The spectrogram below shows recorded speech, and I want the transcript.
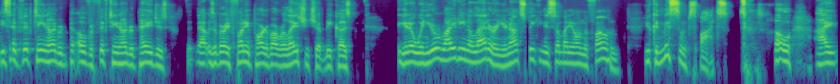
He said 1,500 over 1,500 pages. That was a very funny part of our relationship because, you know, when you're writing a letter and you're not speaking to somebody on the phone, you can miss some spots. so I,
